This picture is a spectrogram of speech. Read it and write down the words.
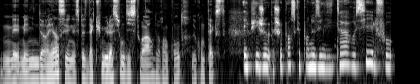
mais, mais mine de rien, c'est une espèce d'accumulation d'histoires, de rencontres, de contextes. Et puis, je, je pense que pour nos éditeurs aussi, il faut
